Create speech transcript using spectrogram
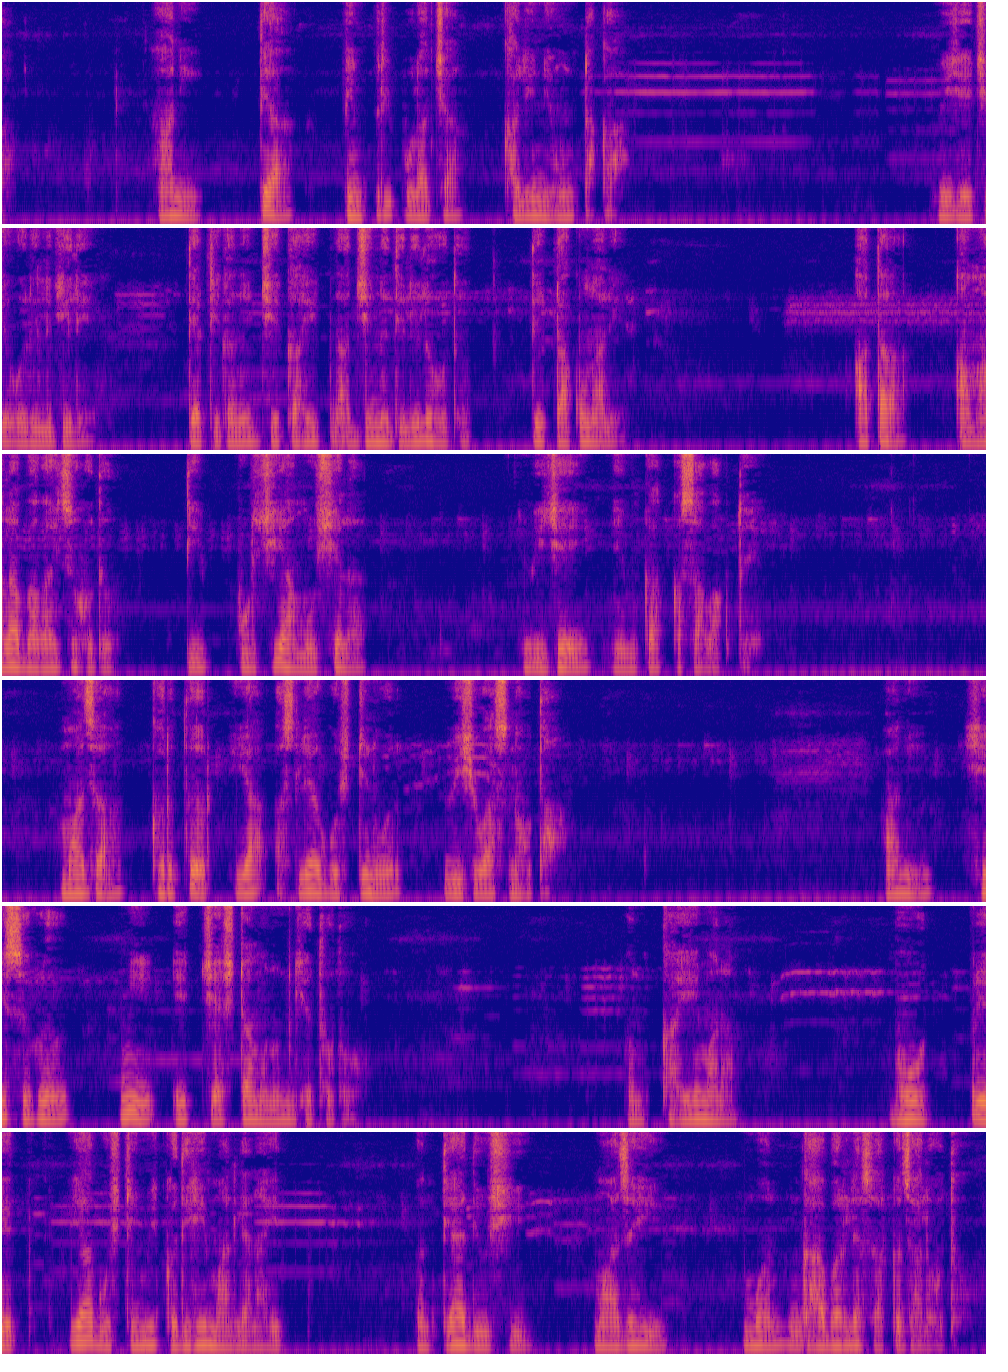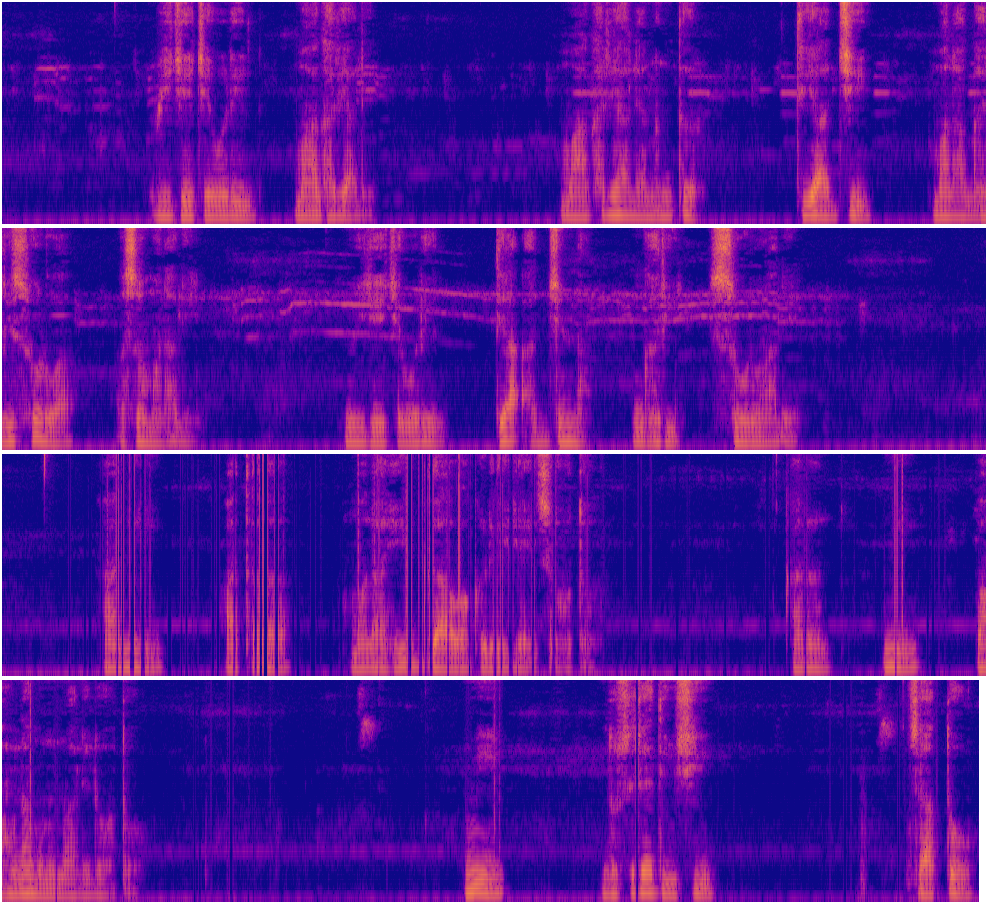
आणि त्या पिंपरी पुलाच्या खाली नेऊन टाका. विजयचे वडील गेले. त्या ठिकाणी जे काही आजीनं दिलेलं होतं ते टाकून आले. आता आम्हाला बघायचं होतं ती पुढची आमुष्याला विजय नेमका कसा वागतोय? माझा खर तर या असल्या गोष्टींवर विश्वास नव्हता. आणि हे सगळं मी एक चेष्टा म्हणून घेत होतो. पण काही म्हणा भूत प्रेत या गोष्टी मी कधीही मानल्या नाहीत. पण त्या दिवशी माझंही मन घाबरल्यासारखं झालं होतं. विजयचे वडील माघारी आले. माघारी आल्यानंतर ती आजी मला घरी सोडवा असं म्हणाली. विजयचे वडील त्या आजींना घरी सोडून आले. आणि आता मलाही गावाकडे यायचं होतं. कारण मी पाहुणा म्हणून आलेलो होतो. मी दुसऱ्या दिवशी जातो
